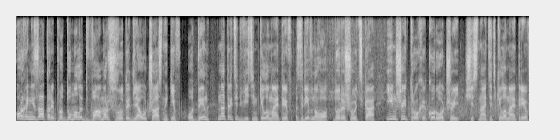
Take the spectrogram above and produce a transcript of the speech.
Організатори продумали два маршрути для учасників: один на 38 кілометрів з Рівного до Решуцька, інший трохи коротший 16 кілометрів.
